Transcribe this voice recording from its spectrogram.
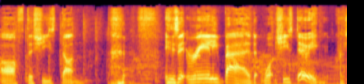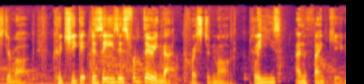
after she's done. Is it really bad what she's doing? Question mark. Could she get diseases from doing that? Question mark. Please and thank you.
